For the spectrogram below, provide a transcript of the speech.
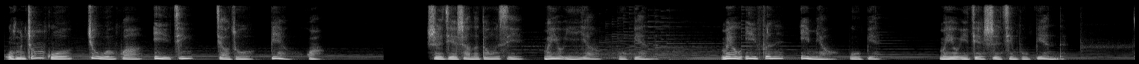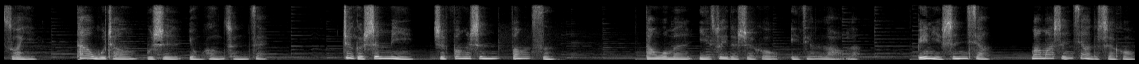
我们中国旧文化《易经》叫做变化。世界上的东西没有一样不变的，没有一分一秒不变，没有一件事情不变的，所以。它无常，不是永恒存在。这个生命是方生方死。当我们一岁的时候，已经老了，比你生下妈妈生下的时候，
